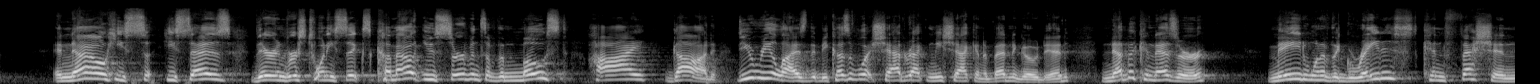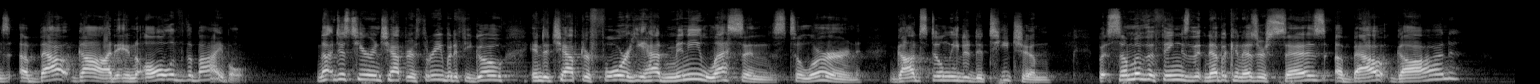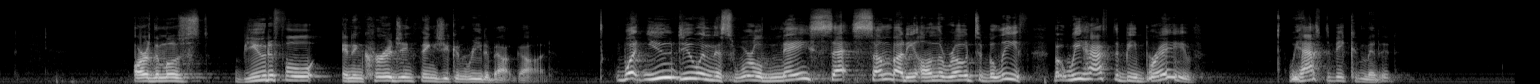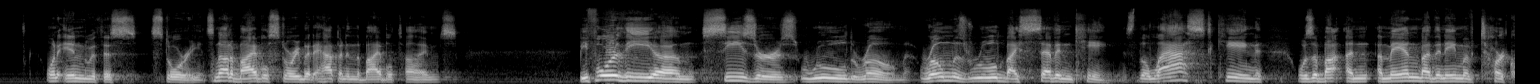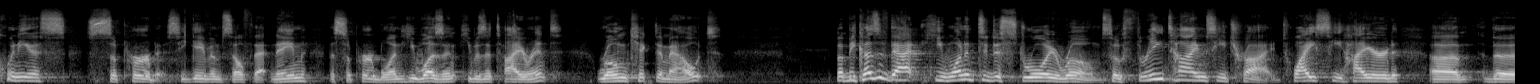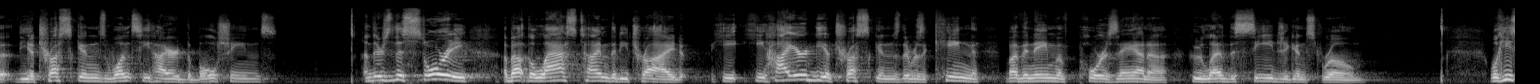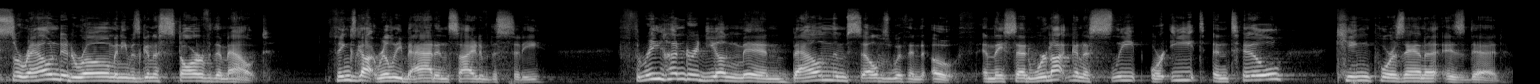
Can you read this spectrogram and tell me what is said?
And now he, he says there in verse 26, Come out, you servants of the Most High God. Do you realize that because of what Shadrach, Meshach, and Abednego did, Nebuchadnezzar made one of the greatest confessions about God in all of the Bible? Not just here in chapter 3, but if you go into chapter 4, he had many lessons to learn. God still needed to teach him. But some of the things that Nebuchadnezzar says about God are the most beautiful and encouraging things you can read about God. What you do in this world may set somebody on the road to belief, but we have to be brave. We have to be committed. I want to end with this story. It's not a Bible story, but it happened in the Bible times. Before the um, Caesars ruled Rome, Rome was ruled by seven kings. The last king was a, a, man by the name of Tarquinius Superbus. He gave himself that name, the superb one. He wasn't, he was a tyrant. Rome kicked him out. But because of that, he wanted to destroy Rome. So three times he tried. Twice he hired uh, the, the Etruscans, once he hired the Volscians. And there's this story about the last time that he tried. He, he hired the Etruscans. There was a king by the name of Porsena who led the siege against Rome. Well, he surrounded Rome and he was going to starve them out. Things got really bad inside of the city. 300 young men bound themselves with an oath, and they said, We're not going to sleep or eat until King Porsena is dead.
